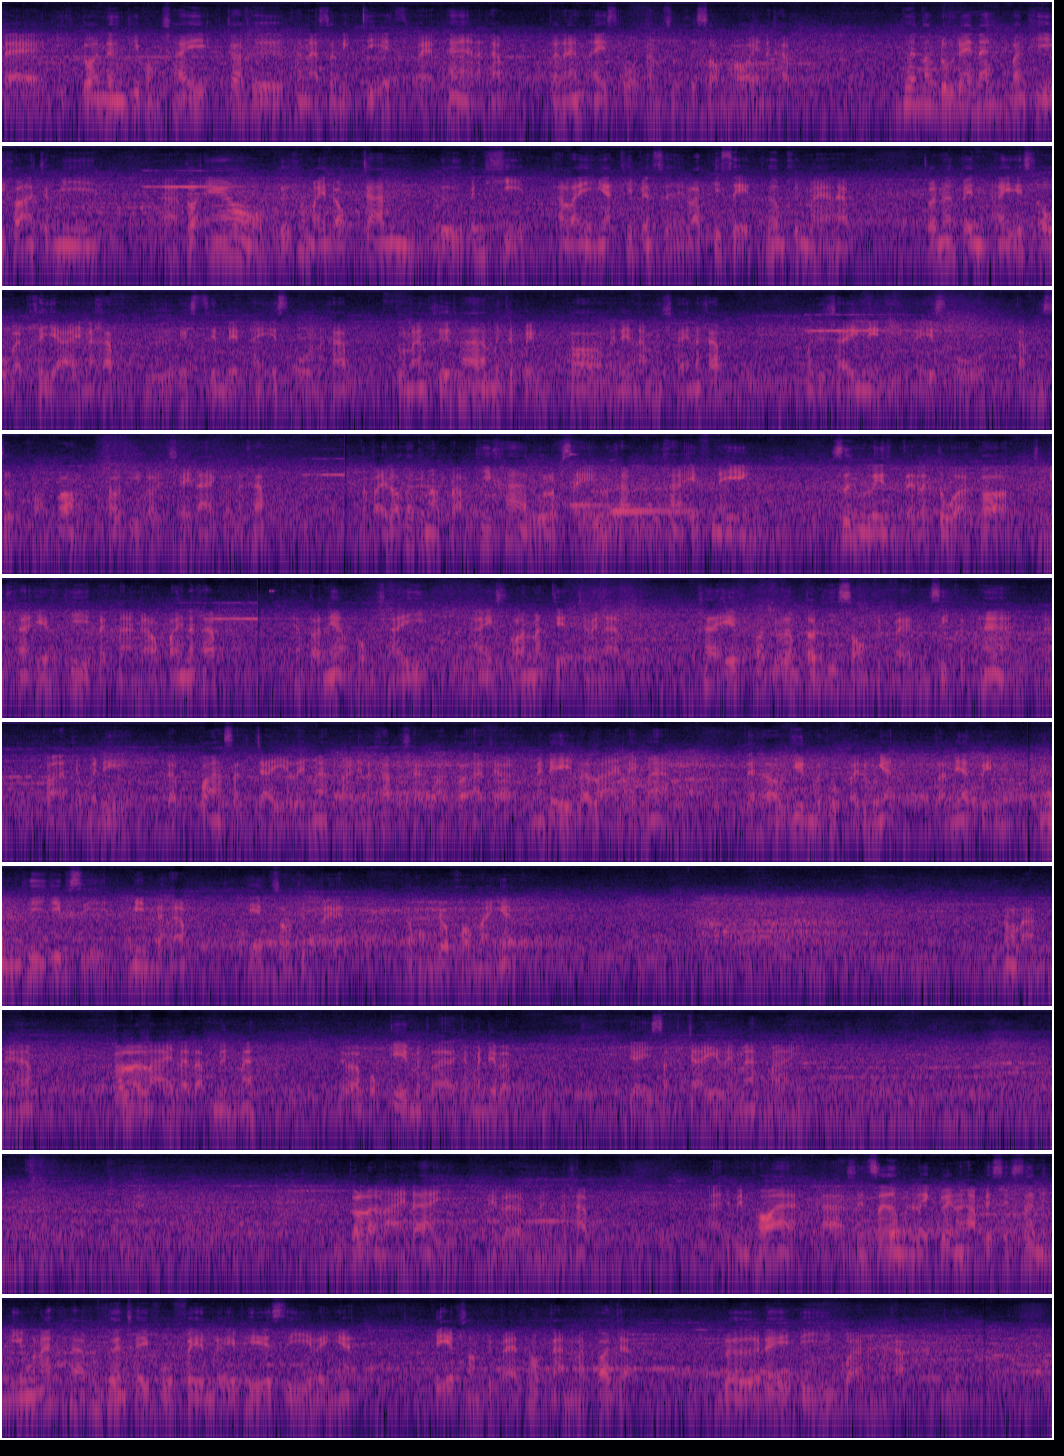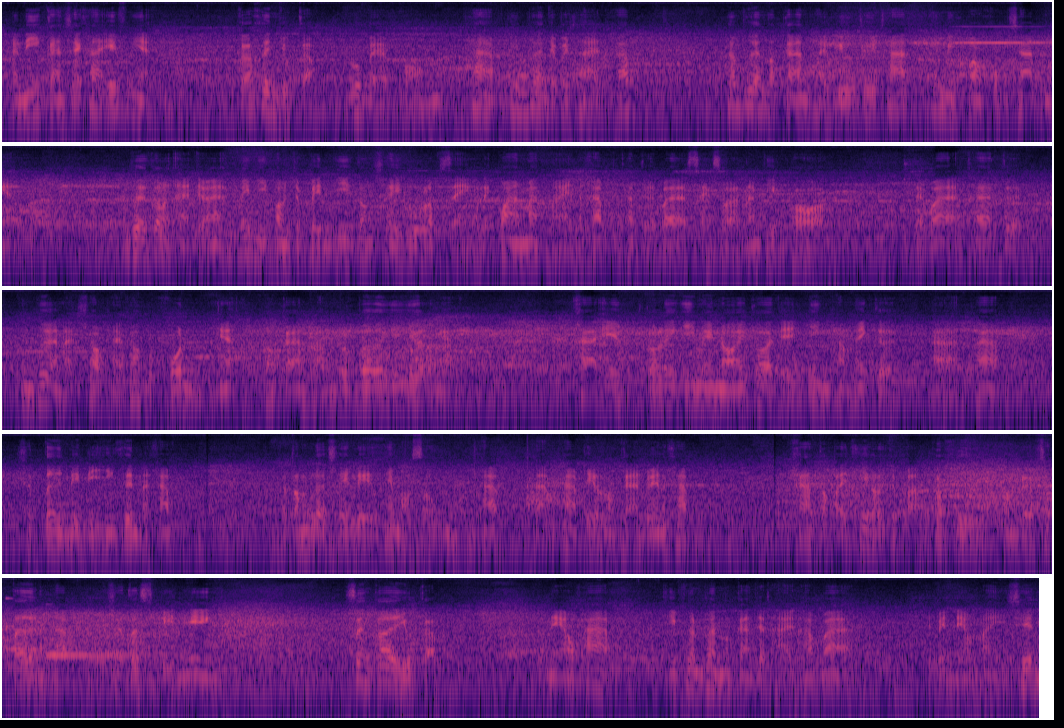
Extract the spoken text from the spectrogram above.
แต่อีกตัวหนึ่งที่ผมใช้ก็คือ Panasonic GX85 นะครับตัวนั้น ISO ต่ำสุดคือ 200 นะครับ เพื่อนต้องดูด้วยนะ บางทีเขาอาจจะมีตัว L หรือเครื่องหมายดอกจัน หรือเป็นขีดอะไรอย่างเงี้ยที่เป็นสัญลักษณ์พิเศษเพิ่มขึ้นมานะครับตัวนั้นเป็น ISO แบบขยายนะครับ หรือ extended ISO นะครับ ตรงนั้นคือถ้าไม่จะเป็นก็ไม่แนะนำให้ใช้นะครับ ควรจะใช้ native ISO ต่ำที่สุดของกล้องเท่าที่เราจะใช้ได้ก่อนนะครับ ต่อไปเราก็จะมาปรับที่ค่ารูรับแสงนะครับหรือค่า f นั่นเอง ซึ่งเลนส์แต่ละตัวก็จะมีค่า f ที่แตกต่างกันออกไปนะครับ อย่างตอนนี้ผมใช้ i 1 0 0 Mark 7ใช่ไหมครับค่า f ก็จะเริ่มต้นที่ 2.8 ถึง 4.5 นะก็อาจจะไม่ได้แบบกว้างสักใจอะไรมากมายนะครับฉากหลังก็อาจจะไม่ได้ละลายอะไรมาก แต่ถ้าเรายื่นวัตถุไปตรงเนี้ยตอนนี้เป็นมุมที่ 24 มิลนะครับ f 2.8ถ้าผมยกของมาอย่างเงี้ย ข้างหลังนะครับ ก็ละลายระดับหนึ่งนะ แต่ว่าโบเก้มันก็อาจจะไม่ได้แบบใหญ่สักใจอะไรมากมาย ก็ละลายได้อยู่ในระดับหนึ่งนะครับ อาจจะเป็นเพราะว่าเซนเซอร์มันเล็กด้วยนะครับ เป็นเซนเซอร์ 1 นิ้วนะ ถ้าเพื่อนๆใช้ full frame หรือ APS-C อะไรเงี้ย ที่ f 2.8 เท่ากันมันก็จะเบลอได้ดียิ่งกว่านะครับ อันนี้การใช้ค่า f เนี่ยก็ขึ้นอยู่กับรูปแบบของภาพที่เพื่อนๆจะไปถ่ายนะครับ ถ้าเพื่อนต้องการถ่ายวิวทิวทัศน์ให้มีความคมชัดเนี่ยเพื่อนก็อาจจะไม่มีความจำเป็นที่ต้องใช้รูรับแสงอะไรกว้างมากมายนะครับ ถ้าเกิดว่าแสงสว่างนั้นเพียงพอ แต่ว่าถ้าเกิดเพื่อนๆชอบถ่ายภาพบุคคลเนี้ยต้องการหลังเบลอๆเยอะๆเนี่ยค่า f ตัวเลขยิ่งน้อยๆก็จะยิ่งทำให้เกิดภาพชัตเตอร์ได้ดียิ่งขึ้นนะครับเราต้องเลือกใช้เลนส์ให้เหมาะสมนะครับตามภาพที่เราต้องการด้วยนะครับค่าต่อไปที่เราจะปรับก็คือความเร็วชัตเตอร์นะครับหรือชัตเตอร์สปีดเอง ซึ่งก็อยู่กับ แนวภาพที่เพื่อนๆต้องการจะถ่ายนะครับว่าจะเป็นแนวไหน เช่น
